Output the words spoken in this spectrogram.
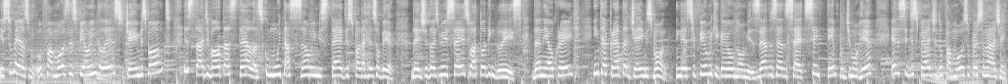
Isso mesmo, o famoso espião inglês James Bond está de volta às telas com muita ação e mistérios para resolver. Desde 2006, o ator inglês Daniel Craig interpreta James Bond. E neste filme, que ganhou o nome 007 Sem Tempo de Morrer, ele se despede do famoso personagem.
